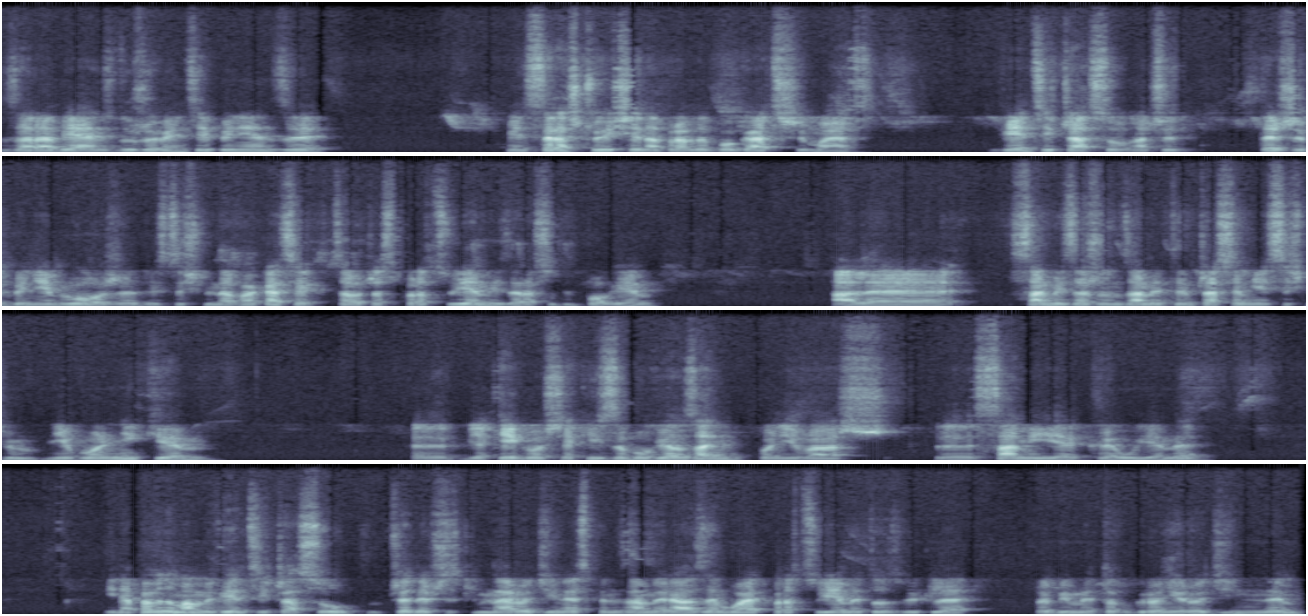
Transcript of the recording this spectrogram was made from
zarabiając dużo więcej pieniędzy, więc teraz czuję się naprawdę bogatszy, mając więcej czasu, znaczy też, żeby nie było, że jesteśmy na wakacjach, cały czas pracujemy i zaraz o tym powiem, ale sami zarządzamy tym czasem, nie jesteśmy niewolnikiem e, jakiegoś, jakichś zobowiązań, ponieważ e, sami je kreujemy. I na pewno mamy więcej czasu, przede wszystkim na rodzinę, spędzamy razem, bo jak pracujemy, to zwykle robimy to w gronie rodzinnym.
